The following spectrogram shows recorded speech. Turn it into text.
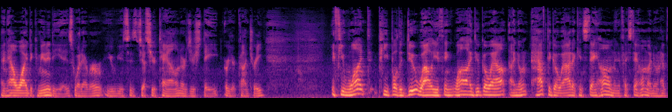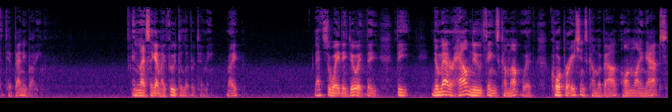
and how wide the community is, whatever, you it's just your town or your state or your country, if you want people to do well, you think, well, I do go out. I don't have to go out. I can stay home. And if I stay home, I don't have to tip anybody. Unless I get my food delivered to me, right? That's the way they do it. They, the, no matter how new things come up with, corporations come about, online apps,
